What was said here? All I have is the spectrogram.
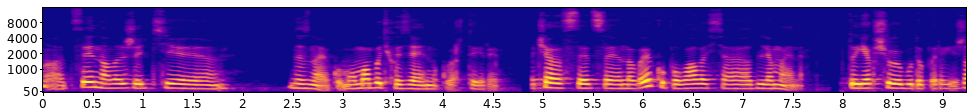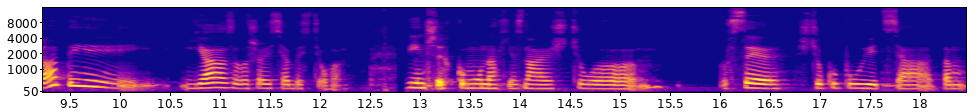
е, це належить не знаю кому, мабуть, хазяїну квартири. Хоча все це нове купувалося для мене. Тобто, якщо я буду переїжджати, я залишаюся без цього. В інших комунах я знаю, що все, що купується там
